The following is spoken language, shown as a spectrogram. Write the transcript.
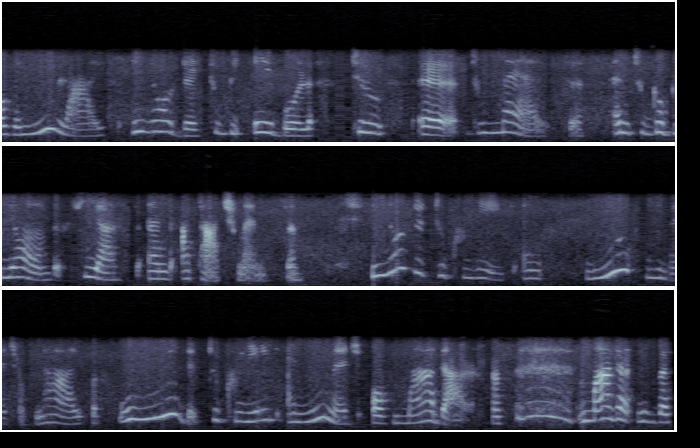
of a new life in order to be able to uh, to melt and to go beyond fears and attachments. In order to create a new image of life, we need to create an image of mother. mother is the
